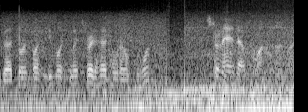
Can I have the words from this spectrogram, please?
Bed 952, Mike, hello, straight ahead, hold out for 1. Straight ahead, for 1, 952.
